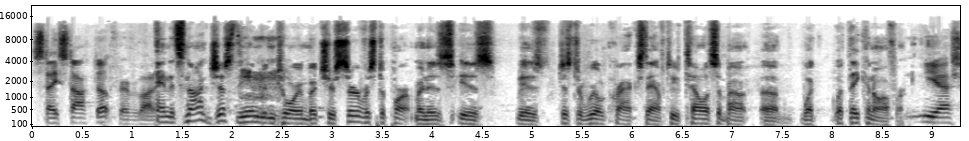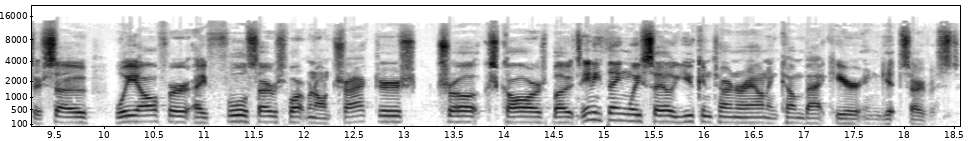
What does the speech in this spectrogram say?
stay stocked up for everybody. And it's not just the inventory, but your service department is is is just a real crack staff too. Tell us about uh, what what they can offer. Yes, sir. So we offer a full service department on tractors, trucks, cars, boats, anything we sell, you can turn around and come back here and get serviced.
